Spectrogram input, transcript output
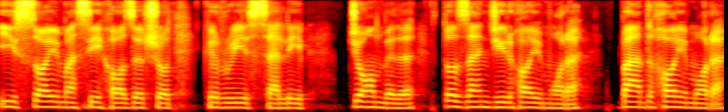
عیسی مسیح حاضر شد که روی صلیب جان بده تا زنجیرهای ماره بندهای ماره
